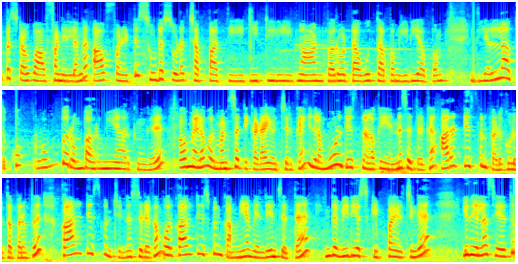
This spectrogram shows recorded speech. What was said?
இப்போ ஸ்டவ் ஆஃப் பண்ணிடலாங்க. ஆஃப் பண்ணிவிட்டு சுட சுட சப்பாத்தி இட்லி நான் பரோட்டா ஊத்தாப்பம் இடியாப்பம் இது எல்லாத்துக்கும் ரொம்ப ரொம்ப அருமையாக இருக்குங்க. ஸ்டவ் மேலே ஒரு மண் சட்டி கடாய் வச்சுருக்கேன். இதில் மூணு டீஸ்பூன் அளவுக்கு எண்ணெய் சேர்த்துருக்கேன். அரை டீஸ்பூன் கடுகு உளுத்த பருப்பு கால் டீஸ்பூன் சின்ன சீரகம் ஒரு கால் டீஸ்பூன் கம்மியாக வெந்தயம் சேர்த்தேன். இந்த வீடியோ ஸ்கிப் ஆகிடுச்சுங்க இது எல்லாம் சேர்த்து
